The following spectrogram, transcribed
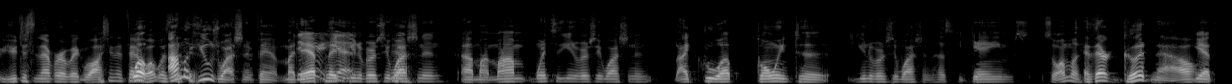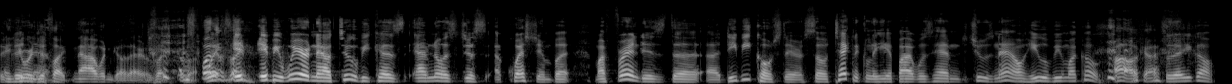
you just never a big Washington fan. Well, what was I'm a huge Washington fan. My Did dad you? played Yeah. at the University of Yeah. Washington. Uh, my mom went to the University of Washington. I grew up going to University of Washington Husky games, so I'm a. And they're good now. Yeah, they're and good you were now. just like, nah, I wouldn't go there. It was like, it was Well, funny. It was like, it, it'd be weird now too because I know it's just a question, but my friend is the uh, DB coach there, so technically, if I was having to choose now, he would be my coach. oh, okay. So there you go.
